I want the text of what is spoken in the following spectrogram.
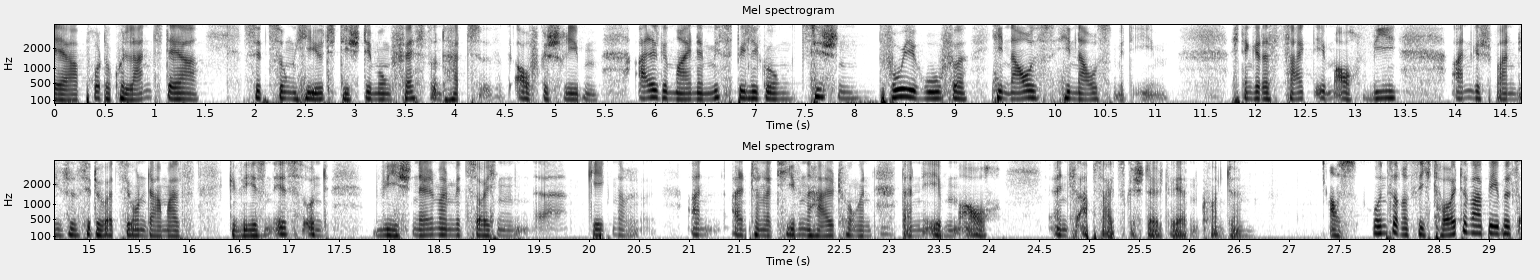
Der Protokollant der Sitzung hielt die Stimmung fest und hat aufgeschrieben, allgemeine Missbilligung, Zischen, Pfui-Rufe, hinaus, hinaus mit ihm. Ich denke, das zeigt eben auch, wie angespannt diese Situation damals gewesen ist und wie schnell man mit solchen äh, Gegner an alternativen Haltungen dann eben auch ins Abseits gestellt werden konnte. Aus unserer Sicht heute war Bebels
